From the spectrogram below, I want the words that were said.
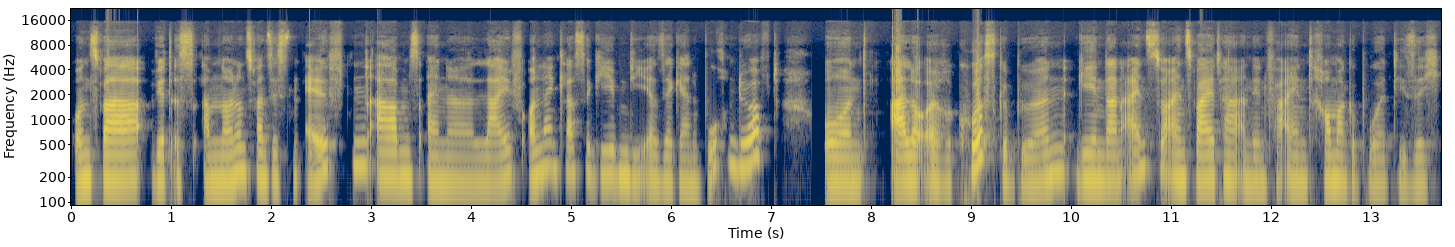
Und zwar wird es am 29.11. abends eine Live-Online-Klasse geben, die ihr sehr gerne buchen dürft. Und alle eure Kursgebühren gehen dann eins zu eins weiter an den Verein Traumageburt, die sich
